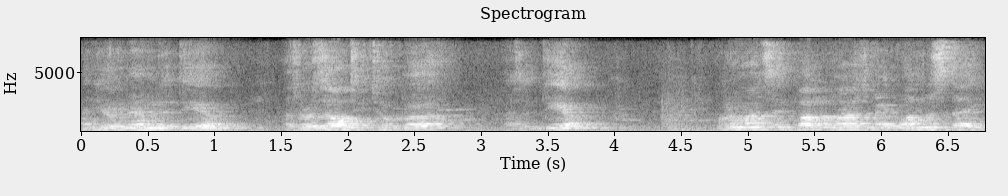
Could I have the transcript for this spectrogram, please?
and he remembered the deer. As a result, he took birth as a deer. Guru Maharaj said Maharaj made one mistake,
